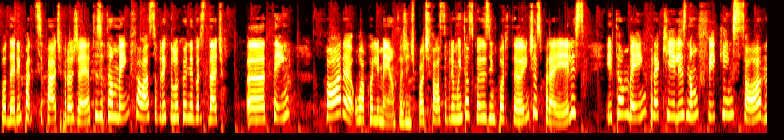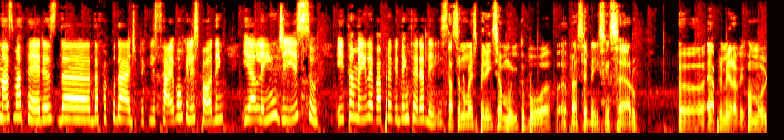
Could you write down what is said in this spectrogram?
poderem participar de projetos e também falar sobre aquilo que a universidade uh, tem fora o acolhimento. A gente pode falar sobre muitas coisas importantes para eles e também para que eles não fiquem só nas matérias da, da faculdade, para que eles saibam que eles podem ir além disso e também levar para a vida inteira deles. Está sendo uma experiência muito boa, para ser bem sincero. Uh, é a primeira vez, como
